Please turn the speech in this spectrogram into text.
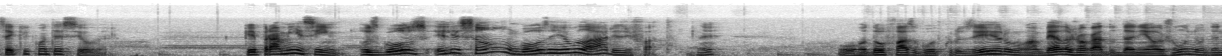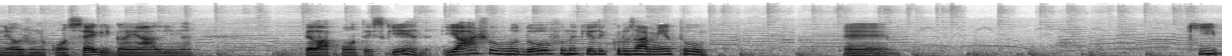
sei o que aconteceu, velho. Porque para mim assim, os gols, eles são gols irregulares de fato, né? O Rodolfo faz o gol do Cruzeiro, uma bela jogada do Daniel Júnior. O Daniel Júnior consegue ganhar ali né, pela ponta esquerda. E acho o Rodolfo naquele cruzamento é, que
